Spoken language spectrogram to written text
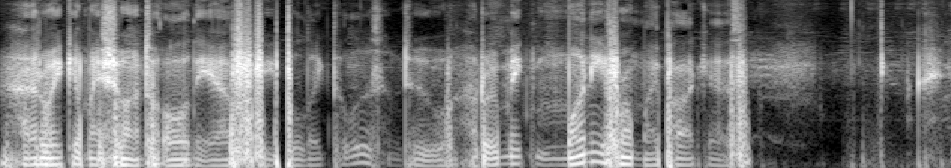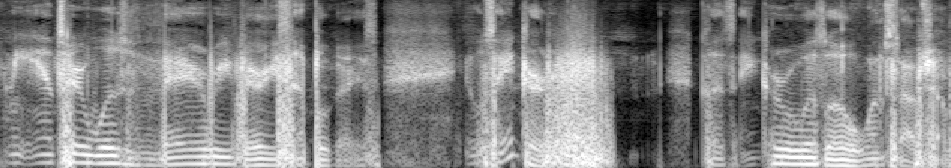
How do I get my show into all the apps people like to listen to? How do I make money from my podcast? And the answer was very, very simple, guys. It was Anchor. Because Anchor was a one stop shop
